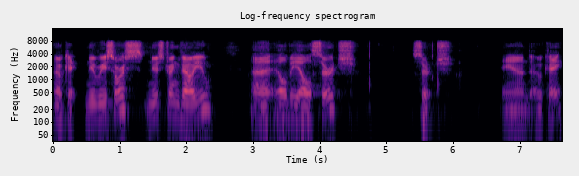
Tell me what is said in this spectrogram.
Okay, new resource, new string value, uh, LBL search, search, and okay.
